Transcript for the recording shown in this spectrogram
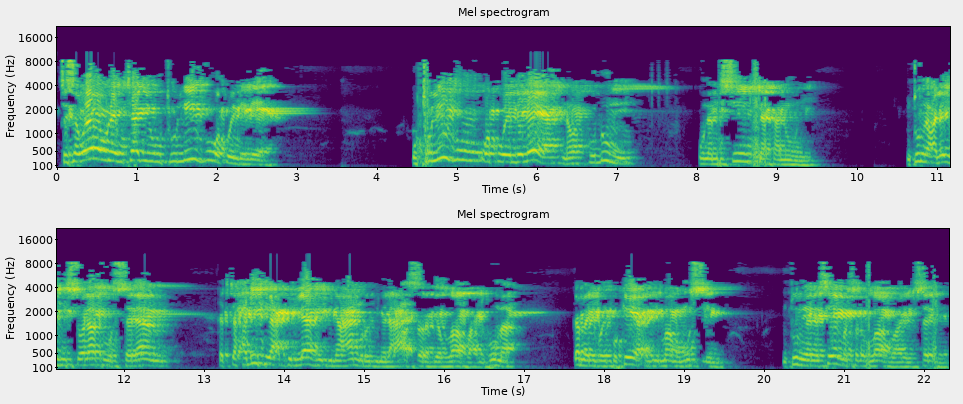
Sasa wewe unahitaji utulivu wa kuendelea. Utulivu wa kuendelea na wa kudumu una msingi na kanuni. Mtume alayhi salatu wassalam katika hadithi ya Abdullah ibn Amr ibn al-As radiyallahu anhuma kama ilivyoipokea al-Imam Muslim mtume anasema sallallahu alaihi wasallam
